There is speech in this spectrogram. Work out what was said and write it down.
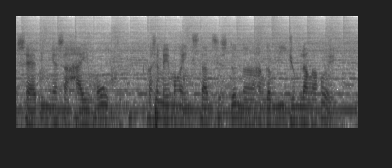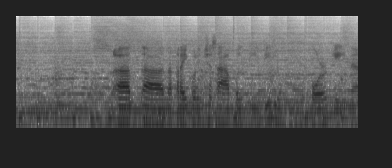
setting niya sa high mode. Kasi may mga instances dun na hanggang medium lang ako eh at uh, na-try ko rin siya sa Apple TV yung 4K na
